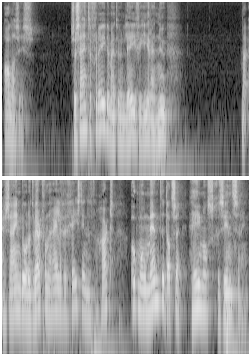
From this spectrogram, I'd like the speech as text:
alles is. Ze zijn tevreden met hun leven hier en nu. Maar er zijn door het werk van de Heilige Geest in het hart ook momenten dat ze hemels gezind zijn.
